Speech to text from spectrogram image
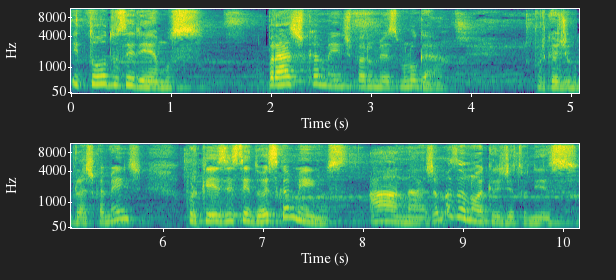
e todos iremos praticamente para o mesmo lugar. Por que eu digo praticamente? Porque existem dois caminhos. Ah, Naja, mas eu não acredito nisso.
